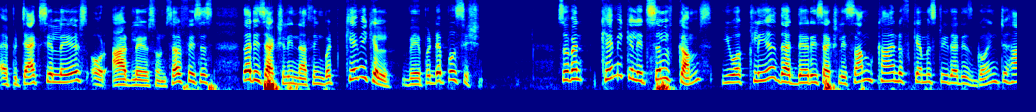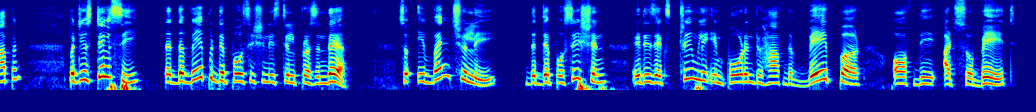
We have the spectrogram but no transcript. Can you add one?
epitaxial layers or ad layers on surfaces that is actually nothing but chemical vapor deposition. So, when chemical itself comes you are clear that there is actually some kind of chemistry that is going to happen, but you still see that the vapor deposition is still present there. So, eventually the deposition it is extremely important to have the vapor of the adsorbate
